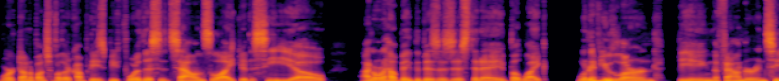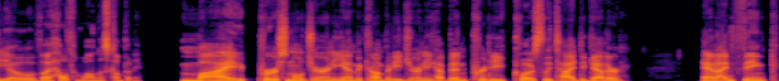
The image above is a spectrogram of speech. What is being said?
worked on a bunch of other companies before this. It sounds like you're the CEO. I don't know how big the business is today, but like, what have you learned being the founder and CEO of a health and wellness company? my personal journey and the company journey have been pretty closely tied together. And I think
